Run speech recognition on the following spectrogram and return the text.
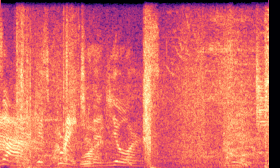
sarg is greater What? than yours.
